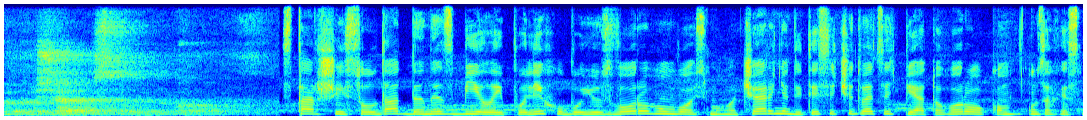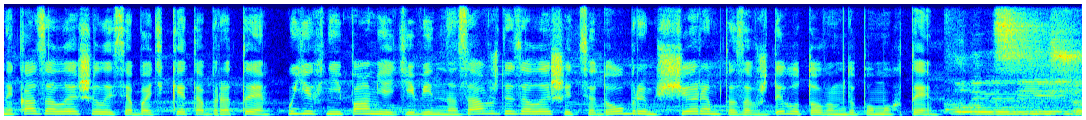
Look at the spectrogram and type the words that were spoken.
Ми прощаємося. Старший солдат Денис Білий поліг у бою з ворогом 8 червня 2025 року. У захисника залишилися батьки та брати. У їхній пам'яті він назавжди залишиться добрим, щирим та завжди готовим допомогти. Коли всі, що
